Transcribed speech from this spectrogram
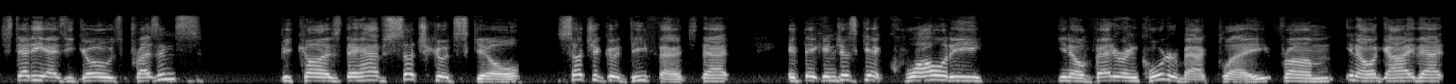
steady as he goes presence because they have such good skill, such a good defense that if they can just get quality, you know, veteran quarterback play from, you know, a guy that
